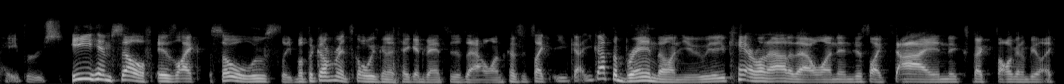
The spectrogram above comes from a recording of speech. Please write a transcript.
papers. he himself is like so loosely, but the government's always going to take advantage of that one because it's like you got you got the brand on you. You can't run out of that one and just like die and expect it's all going to be like,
